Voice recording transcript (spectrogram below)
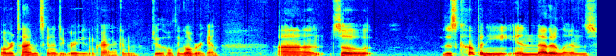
over time, it's going to degrade and crack and do the whole thing over again. Uh, so this company in Netherlands,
